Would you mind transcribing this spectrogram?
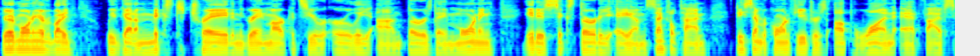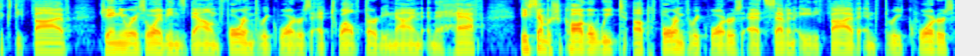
Good morning, everybody. We've got a mixed trade in the grain markets here early on Thursday morning. It is 6:30 a.m. Central Time. December corn futures up one at 565. January soybeans down four and three quarters at 1239 and a half. December Chicago wheat up four and three quarters at 785 and three quarters.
